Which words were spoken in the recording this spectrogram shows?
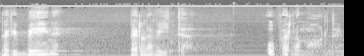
per il bene, per la vita o per la morte.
